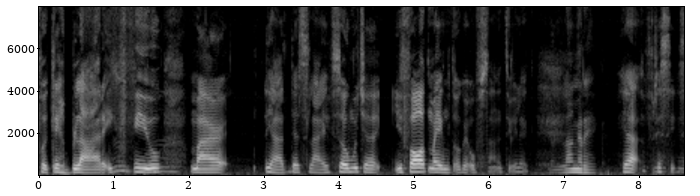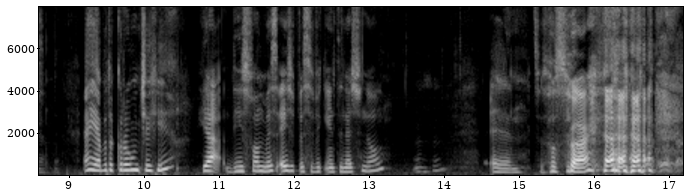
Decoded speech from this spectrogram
ik kreeg blaren, ik viel. Maar ja, that's life. Zo moet je, je valt, maar je moet ook weer opstaan natuurlijk. Belangrijk. Ja, precies. En je hebt een kroontje hier? Ja, die is van Miss Asia Pacific International. Mm -hmm. En het is wel zwaar.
